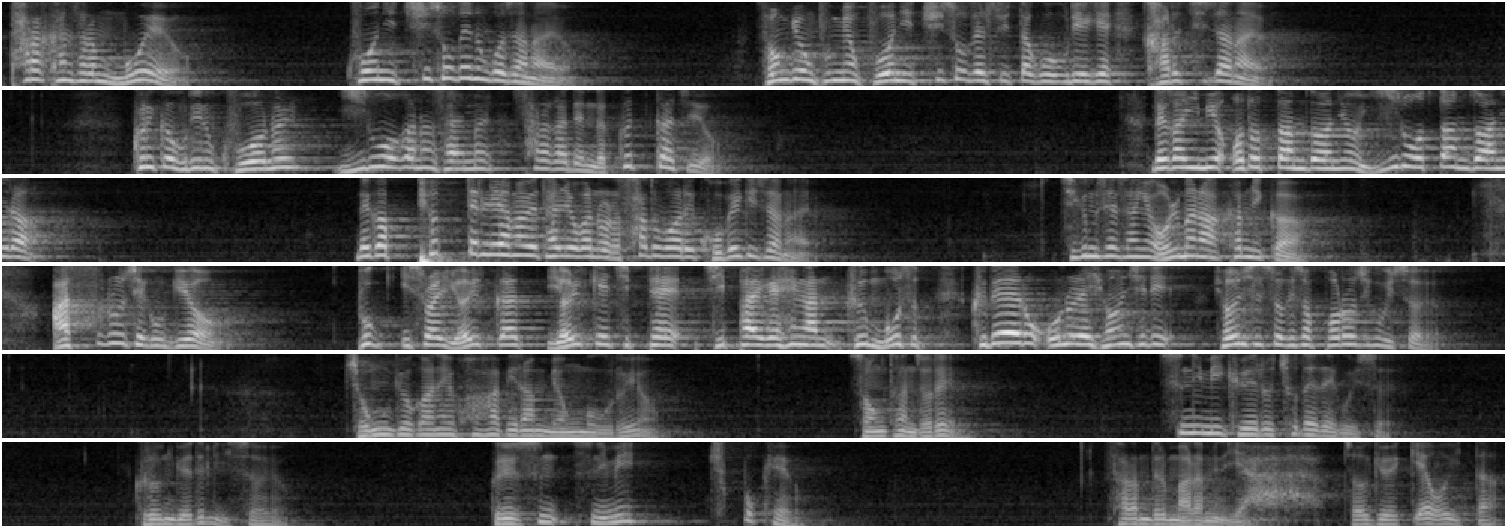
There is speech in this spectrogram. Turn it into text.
타락한 사람은 뭐예요? 구원이 취소되는 거잖아요. 성경은 분명 구원이 취소될 수 있다고 우리에게 가르치잖아요. 그러니까 우리는 구원을 이루어가는 삶을 살아가야 됩니다. 끝까지요. 내가 이미 얻었담도 아니요, 이루었담도 아니라 내가 표대를 향하여 달려가노라 사도 바울의 고백이잖아요. 지금 세상이 얼마나 악합니까? 아스루 제국이요. 북이스라엘 10개 지파, 지파에게 행한 그 모습 그대로 오늘의 현실이 현실 속에서 벌어지고 있어요. 종교 간의 화합이란 명목으로요. 성탄절에 스님이 교회로 초대되고 있어요. 그런 교회들이 있어요. 그래서 스, 스님이 축복해요. 사람들은 말하면 야, 저 교회 깨어 있다.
